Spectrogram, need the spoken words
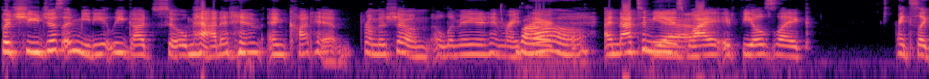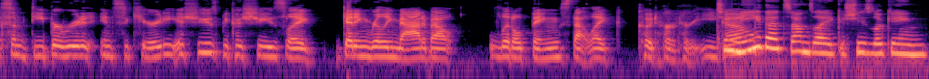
But she just immediately got so mad at him and cut him from the show and eliminated him right Wow. there. And that to me Yeah. is why it feels like it's like some deeper rooted insecurity issues because she's like getting really mad about little things that like could hurt her ego. To me, that sounds like she's looking.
